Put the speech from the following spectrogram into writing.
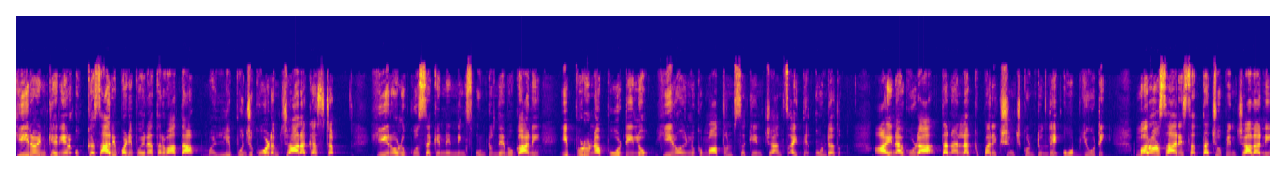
హీరోయిన్ కెరియర్ ఒక్కసారి పడిపోయిన తర్వాత మళ్ళీ పుంజుకోవడం చాలా కష్టం. హీరోలకు సెకండ్ ఇన్నింగ్స్ ఉంటుందేమో కానీ ఇప్పుడున్న పోటీలో హీరోయిన్లకు మాత్రం సెకండ్ ఛాన్స్ అయితే ఉండదు. అయినా కూడా తన లక్ పరీక్షించుకుంటుంది ఓ బ్యూటీ. మరోసారి సత్తా చూపించాలని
